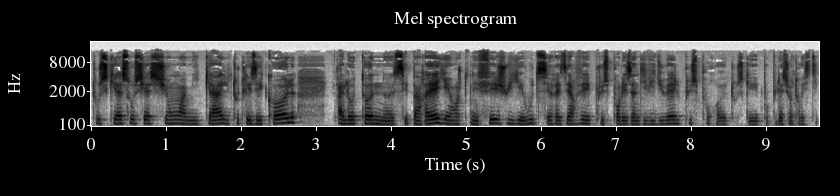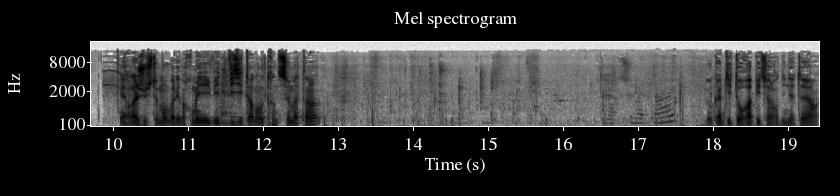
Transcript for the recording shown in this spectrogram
tout ce qui est association, amicale, toutes les écoles. À l'automne, c'est pareil. Et en effet, juillet, août, c'est réservé plus pour les individuels, plus pour euh, tout ce qui est population touristique. Et alors là, justement, on va aller voir combien il y avait de visiteurs dans le train de ce matin. Alors, ce Donc un petit tour rapide sur l'ordinateur.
